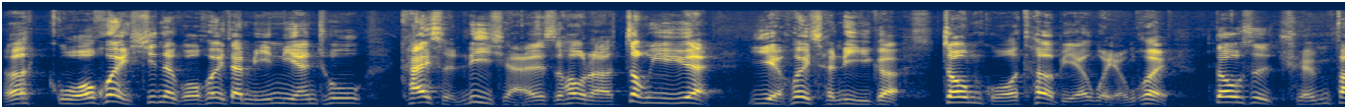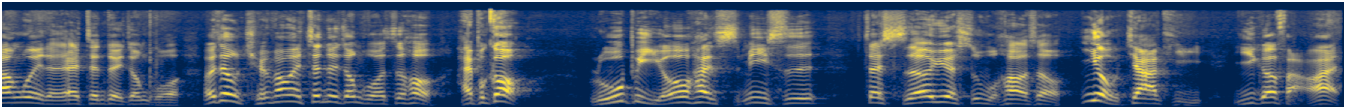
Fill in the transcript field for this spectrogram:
而国会新的国会在明年初开始立起来的时候呢，众议院也会成立一个中国特别委员会，都是全方位的在针对中国。而这种全方位针对中国之后还不够，卢比欧和史密斯在十二月十五号的时候又加提一个法案。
